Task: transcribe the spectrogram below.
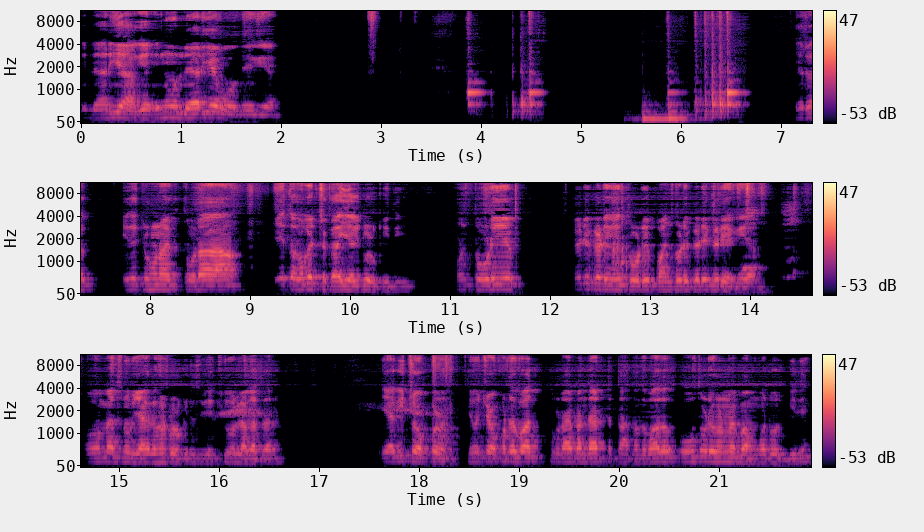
ਇਹ ਲਹਿਰੀਆ ਆ ਗਿਆ। ਇਹਨੂੰ ਲਹਿਰੀਆ ਬੋਲਦੇ ਹੈਗੇ ਆ। ਫਿਰ ਇਹਦੇ ਚ ਹੁਣ ਥੋੜਾ ਇਹ ਤਾਂ ਹੋ ਗਿਆ ਚਕਾਈ ਆ ਗਈ ਢੋਲਕੀ ਦੀ। ਹੁਣ ਤੋੜੇ ਕਿਹੜੇ ਕਿਹੜੇ ਤੋੜੇ ਪੰਜ ਤੋੜੇ ਕਿਹੜੇ ਕਿਹੜੇ ਹੈਗੇ ਆ ਉਹ ਮੈਂ ਤੁਹਾਨੂੰ ਵਜਾ ਕੇ ਦਿਖਾਉਣਾ ਢੋਲਕੀ ਤੁਸੀਂ ਵੇਖਿਓ ਲਗਾਤਾਰ। ਇਹ ਆ ਗਈ ਚੌਕੜ ਜਿਵੇਂ ਚੌਕੜ ਤੋਂ ਬਾਅਦ ਤੋੜਾ ਬੰਦਾ ਟਤਾਂ ਤੋਂ ਬਾਅਦ ਉਹ ਤੋੜੇ ਹੁਣ ਮੈਂ ਪਾਉਂਗਾ ਢੋਲਕੀ ਦੇ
